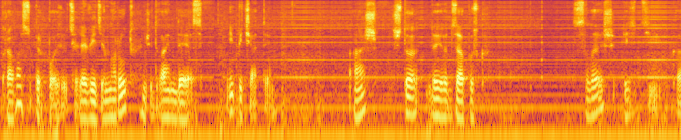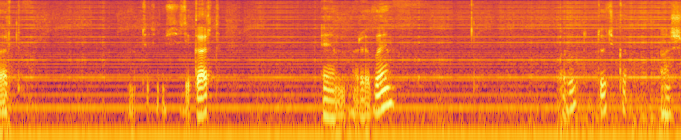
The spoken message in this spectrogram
права суперпользователя. Видим root G2 MDS и печатаем. H, что дает запуск слэш SD card SD card mrv root.h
